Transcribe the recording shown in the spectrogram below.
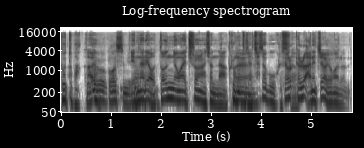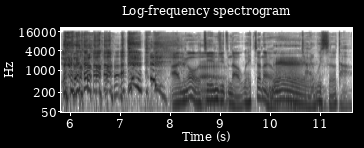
그것도 봤고요. 아이고 고맙습니다. 옛날에 어떤 영화에 출연하셨나 그런 것도 네. 제가 찾아보고 그랬어요. 별로, 별로 안 했죠 영화는. 아니요. DMZ도 나오고 했잖아요. 네. 잘 알고 있어요, 다.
